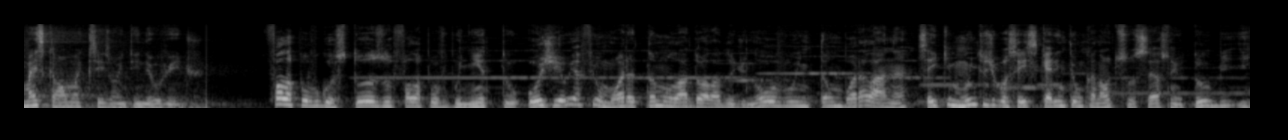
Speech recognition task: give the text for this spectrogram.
Mas calma que vocês vão entender o vídeo. Fala povo gostoso, fala povo bonito, hoje eu e a Filmora tamo lado a lado de novo, então bora lá né? Sei que muitos de vocês querem ter um canal de sucesso no YouTube e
